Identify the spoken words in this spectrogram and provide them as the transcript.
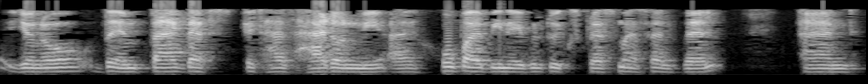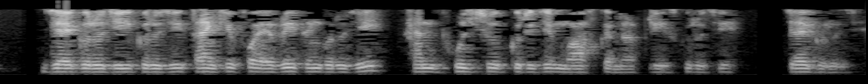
you know, the impact that it has had on me, I hope I've been able to express myself well. And Jai Guruji, Guruji, thank you for everything, Guruji. And Bhul Guruji, maaf karna, please, Guruji. Jai Guruji.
